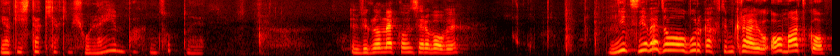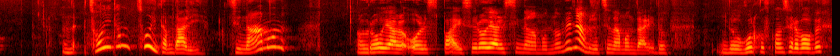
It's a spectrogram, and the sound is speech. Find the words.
Jakiś taki jakimś olejem pachnie. Co to jest? Wygląda jak konserwowy. Nic nie wiedzą o ogórkach w tym kraju. O matko. Co oni tam, co oni tam dali? Cynamon? Royal Allspice, Royal Cinnamon. No wiedziałam, że cynamon dali do, do ogórków konserwowych.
